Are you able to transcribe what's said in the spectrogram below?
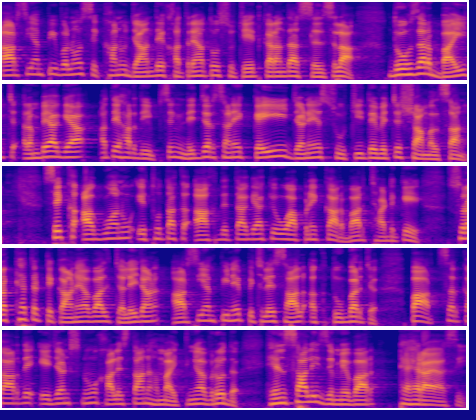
ਆਰਸੀਐਮਪੀ ਵੱਲੋਂ ਸਿੱਖਾਂ ਨੂੰ ਜਾਨ ਦੇ ਖਤਰਿਆਂ ਤੋਂ ਸੁਚੇਤ ਕਰਨ ਦਾ ਸਿਲਸਿਲਾ 2022 ਚ ਆਰੰਭਿਆ ਗਿਆ ਅਤੇ ਹਰਦੀਪ ਸਿੰਘ ਨਿੱਜਰ ਸਣੇ ਕਈ ਜਣੇ ਸੂਚੀ ਦੇ ਵਿੱਚ ਸ਼ਾਮਲ ਸਨ। ਸਿੱਖ ਆਗੂਆਂ ਨੂੰ ਇੱਥੋਂ ਤੱਕ ਆਖ ਦਿੱਤਾ ਗਿਆ ਕਿ ਉਹ ਆਪਣੇ ਘਰ-ਬਾਰ ਛੱਡ ਕੇ ਸੁਰੱਖਿਅਤ ਟਿਕਾਣਿਆਂ ਵੱਲ ਚਲੇ ਜਾਣ। ਆਰਸੀਐਮਪੀ ਨੇ ਪਿਛਲੇ ਸਾਲ ਅਕਤੂਬਰ 'ਚ ਭਾਰਤ ਸਰਕਾਰ ਦੇ ਏਜੰਟਸ ਨੂੰ ਖਾਲਿਸਤਾਨ ਹਮਾਇਤੀਆਂ ਵਿਰੁੱਧ ਹਿੰਸਾ ਲਈ ਜ਼ਿੰਮੇਵਾਰ ਠਹਿਰਾਇਆ ਸੀ।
